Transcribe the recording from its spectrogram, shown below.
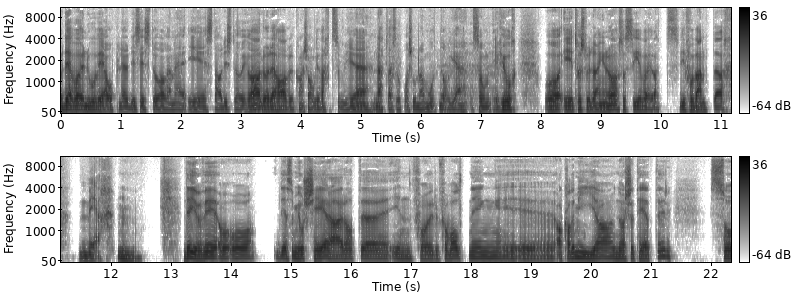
Og det var jo noe vi har opplevd de siste årene i stadig større grad, og det har vel kanskje aldri vært så mye nettverksoperasjoner mot Norge som i fjor. Og i trusselvurderingen i år så sier vi jo at vi forventer mer. Mm. Det gjør vi, og, og, det som jo skjer, er at uh, innenfor forvaltning, uh, akademia, universiteter, så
